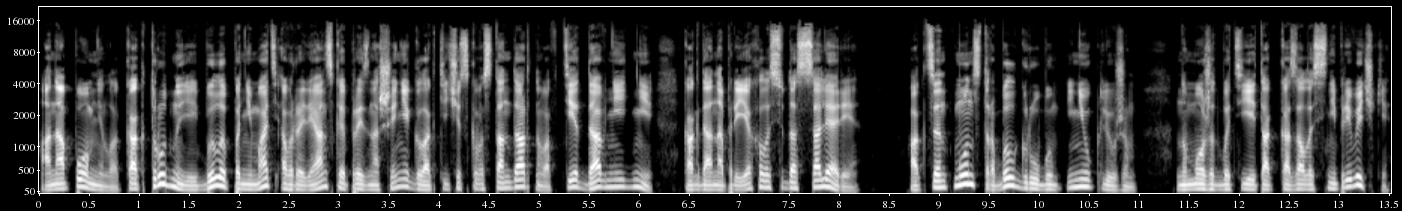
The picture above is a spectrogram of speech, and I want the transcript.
Она помнила, как трудно ей было понимать аврарианское произношение галактического стандартного в те давние дни, когда она приехала сюда с Солярия. Акцент монстра был грубым и неуклюжим, но, может быть, ей так казалось с непривычки.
